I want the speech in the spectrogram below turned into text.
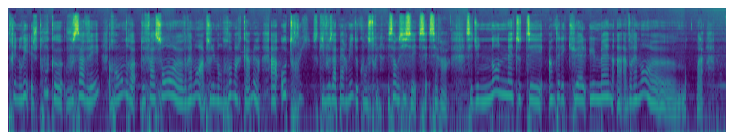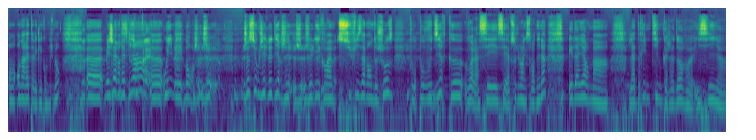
très nourris et je trouve que vous savez rendre de façon vraiment absolument remarquable à autrui ce qu'il vous a permis de construire. Et ça aussi, c'est- rare. C'est d'une honnêteté intellectuelle, humaine, à vraiment. euh. On, on arrête avec les compliments. Euh, mais j'aimerais bien. vous plaît. euh, oui, mais bon, je, je, je suis obligée de le dire. Je, lis quand même suffisamment de choses pour, pour vous dire que voilà, c'est absolument extraordinaire. Et d'ailleurs, ma la dream team que j'adore euh, ici euh,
